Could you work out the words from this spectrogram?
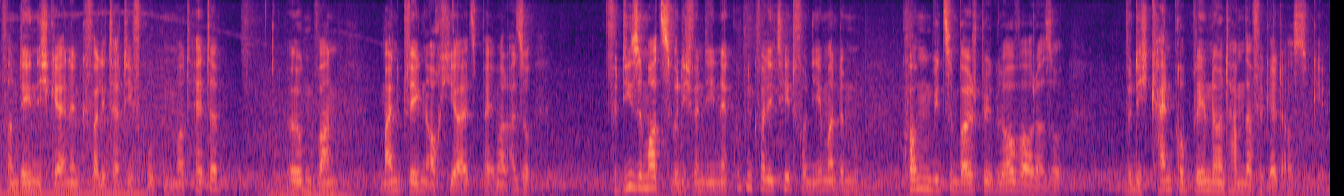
von denen ich gerne einen qualitativ guten Mod hätte. Irgendwann meinetwegen auch hier als Paymod. Also für diese Mods würde ich, wenn die in der guten Qualität von jemandem kommen, wie zum Beispiel Glover oder so, würde ich kein Problem damit haben, dafür Geld auszugeben.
